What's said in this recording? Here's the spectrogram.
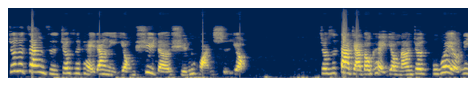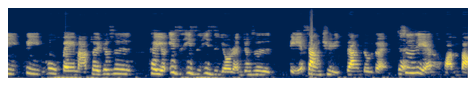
就是这样子，就是可以让你永续的循环使用，就是大家都可以用，然后就不会有立立墓碑嘛，所以就是可以有一直一直一直有人就是叠上去，这样对不对？对是不是也很环保？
